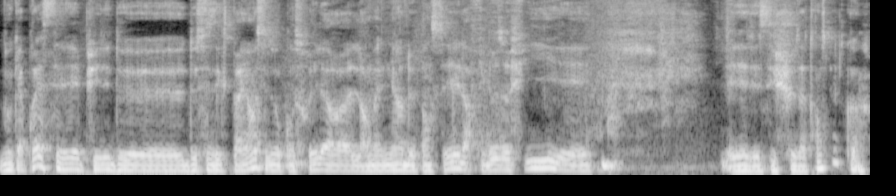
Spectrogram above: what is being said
donc après, c'est puis de, de ces expériences, ils ont construit leur, leur manière de penser, leur philosophie et, et ces choses à transmettre quoi.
